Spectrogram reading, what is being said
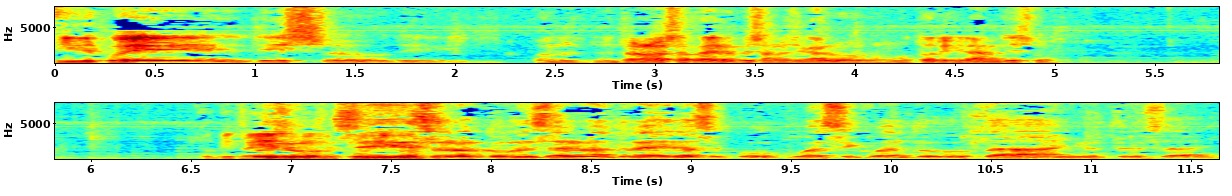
Y después de eso, de, cuando entraron a Cerradero empezaron a llegar los, los motores grandes, eso. Lo que traía Bueno, sí, eso lo comenzaron a traer hace poco, hace cuánto, dos años, tres años.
